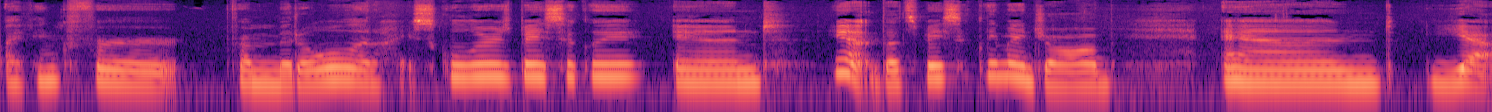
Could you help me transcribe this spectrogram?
I think for from middle and high schoolers basically. And yeah, that's basically my job. And yeah,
